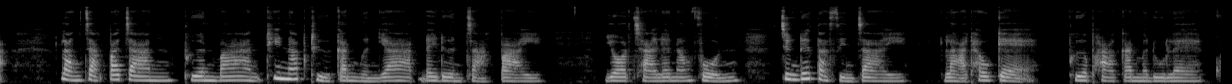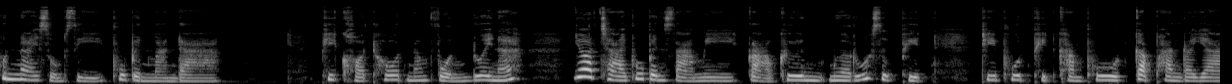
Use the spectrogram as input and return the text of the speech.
หลังจากป้าจันเพื่อนบ้านที่นับถือกันเหมือนญาติได้เดินจากไป ยอดชายและน้ำฝนจึงได้ตัดสินใจ ลาเท่าแก่ เพื่อพากันมาดูแลคุณนายสมศรีผู้เป็นมารดา พี่ขอโทษน้ำฝนด้วยนะ ยอดชายผู้เป็นสามีกล่าวขึ้นเมื่อรู้สึกผิด ที่พูดผิดคำพูดกับภรรยา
